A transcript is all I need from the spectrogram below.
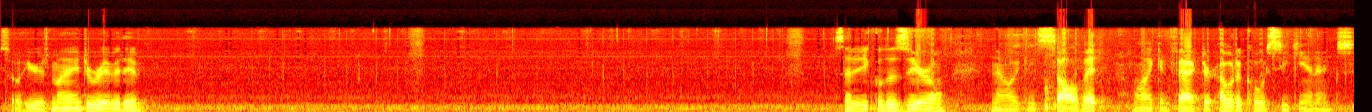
So here's my derivative. Set it equal to 0. Now we can solve it. Well, I can factor out a cosecant x.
